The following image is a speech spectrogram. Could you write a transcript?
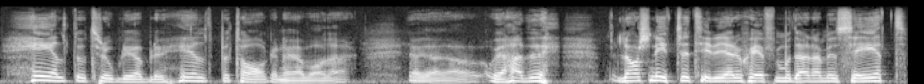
Helt otrolig. Jag blev helt betagen när jag var där. Ja, ja, ja. Och jag hade Lars Nittve, tidigare chef för Moderna Museet.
